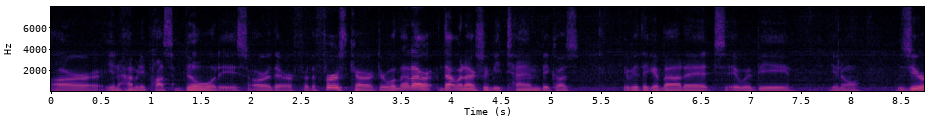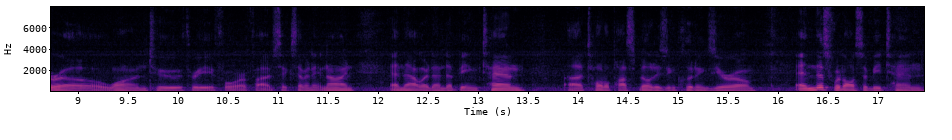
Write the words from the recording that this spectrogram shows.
are you know how many possibilities are there for the first character? Well that are, that would actually be 10 because if you think about it it would be you know 0 1 2 3 4 5 6 7 8 9 and that would end up being 10 uh, total possibilities including 0 and this would also be 10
